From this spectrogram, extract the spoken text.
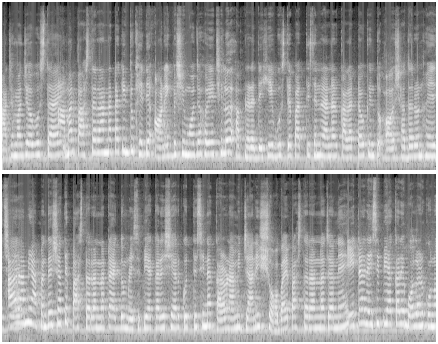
মাঝামাঝি অবস্থায়। আমার পাস্তা রান্নাটা কিন্তু খেতে অনেক বেশি মজা হয়েছিল। আপনারা দেখেই বুঝতে পারতেছেন রান্নার কালারটাও কিন্তু অসাধারণ হয়েছে। আর আমি আপনাদের সাথে পাস্তা রান্নাটা একদম রেসিপি আকারে শেয়ার করতেছি না, কারণ আমি জানি সবাই পাস্তা রান্না জানে। এটা রেসিপি আকারে বলার কোনো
